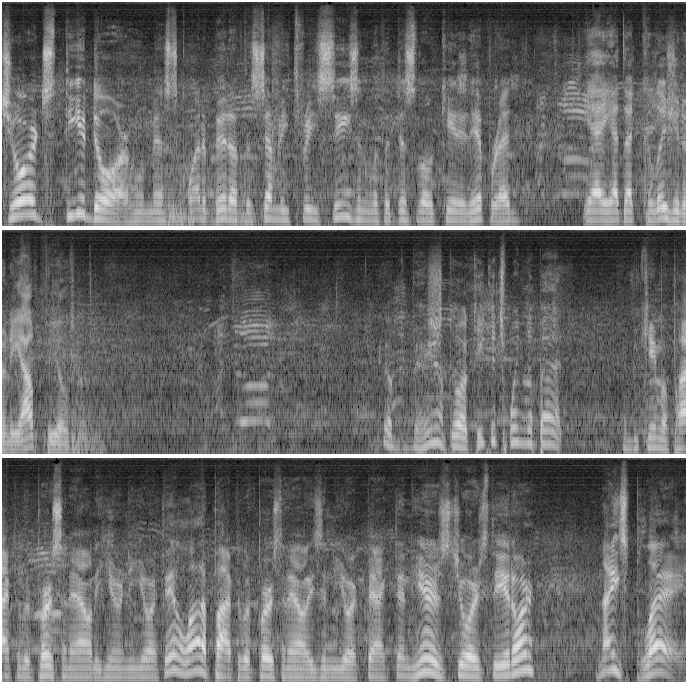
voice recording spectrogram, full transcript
George Theodore, who missed quite a bit of the 73 season with a dislocated hip, Red. Yeah, he had that collision in the outfield. Stork, he could swing the bat. And became a popular personality here in New York. They had a lot of popular personalities in New York back then. Here's George Theodore. Nice play.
